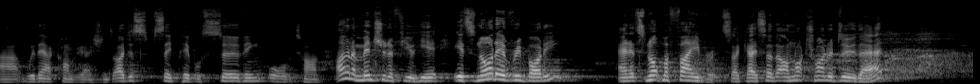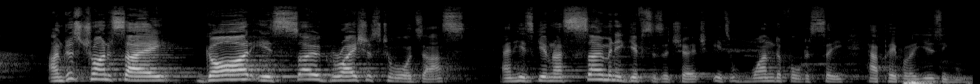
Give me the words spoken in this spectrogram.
uh, with our congregations. I just see people serving all the time. I'm going to mention a few here. It's not everybody, and it's not my favourites, okay? So I'm not trying to do that. I'm just trying to say God is so gracious towards us and He's given us so many gifts as a church. It's wonderful to see how people are using them.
